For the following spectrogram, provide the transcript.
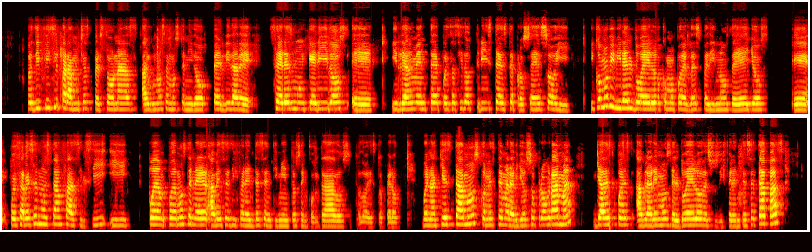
pues difícil para muchas personas. Algunos hemos tenido pérdida de seres muy queridos eh, y realmente pues ha sido triste este proceso y, cómo vivir el duelo, cómo poder despedirnos de ellos, eh, pues a veces no es tan fácil, ¿sí? Y podemos tener a veces diferentes sentimientos encontrados y todo esto, pero bueno, aquí estamos con este maravilloso programa ya después hablaremos del duelo, de sus diferentes etapas,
